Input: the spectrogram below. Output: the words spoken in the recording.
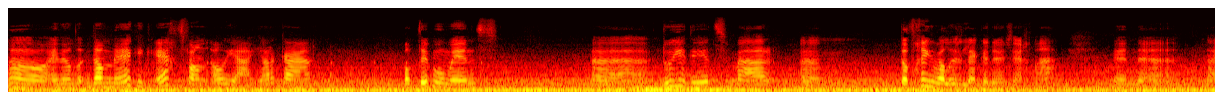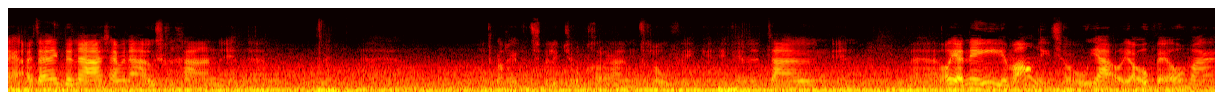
oh, en dan, dan merk ik echt van, oh ja, Jarka, op dit moment uh, doe je dit, maar um, dat ging wel eens lekkerder, zeg maar. En uh, nou ja, uiteindelijk daarna zijn we naar huis gegaan en had ik nog even het spulletje opgeruimd, geloof ik. En even in de tuin oh ja, nee, helemaal niet zo. Ja, oh ja ook wel, maar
